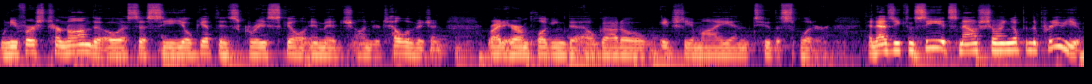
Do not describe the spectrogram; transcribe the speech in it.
When you first turn on the OSSC, you'll get this grayscale image on your television. Right here I'm plugging the Elgato HDMI into the splitter. And as you can see, it's now showing up in the preview.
